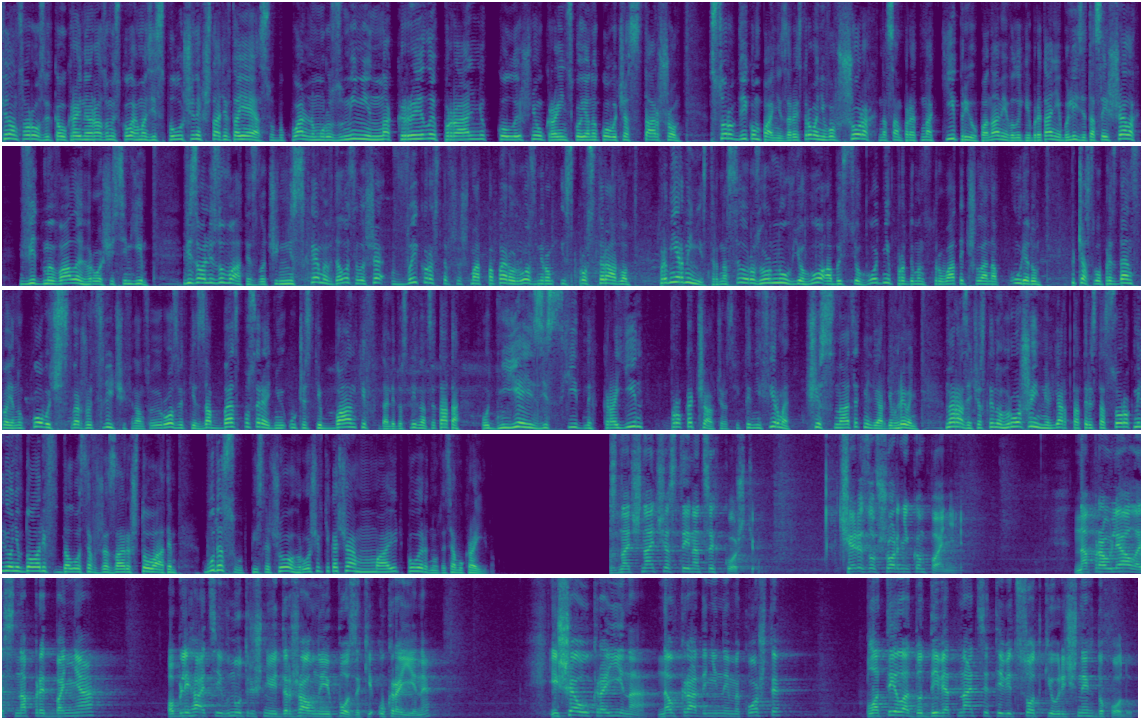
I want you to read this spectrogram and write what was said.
Фінансова розвідка України разом із колегами зі Сполучених Штатів та ЄС у буквальному розумінні накрили пральню колишнього українського Януковича старшого. 42 компанії зареєстровані в офшорах, насамперед на Кіпрі, у Панамі, Великій Британії, Белізі та Сейшелах, відмивали гроші сім'ї. Візуалізувати злочинні схеми вдалося лише використавши шмат паперу розміром із простирадло. Прем'єр-міністр на силу розгорнув його, аби сьогодні продемонструвати членам уряду. Під час свого президентства Янукович стверджують слідчі фінансової розвідки за безпосередньої участі банків. Далі дослівна цитата однієї зі східних країн прокачав через фіктивні фірми 16 мільярдів гривень. Наразі частину грошей мільярд та 340 мільйонів доларів вдалося вже заарештувати. Буде суд, після чого гроші втікача мають повернутися в Україну. Значна частина цих коштів через офшорні компанії направлялась на придбання облігацій внутрішньої державної позики України. І ще Україна на вкрадені ними кошти платила до 19% річних доходу.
